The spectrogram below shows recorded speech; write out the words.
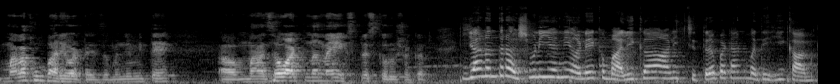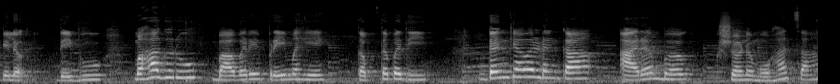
मला खूप भारी वाटायचं. म्हणजे मी ते माझं वाटणं नाही एक्सप्रेस करू शकत. यानंतर अश्विनी यांनी अनेक मालिका आणि चित्रपटांमध्येही काम केलं. देबू महागुरु बावरे प्रेम हे तप्तपदी डंक्यावर डंका आरंभ क्षणमोहाचा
